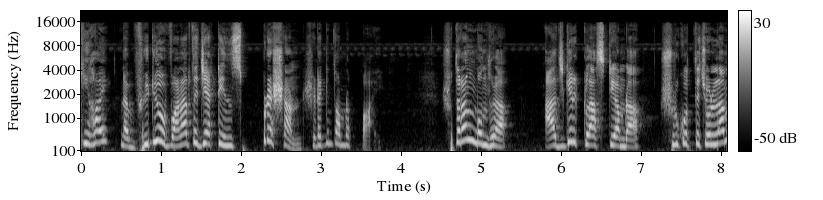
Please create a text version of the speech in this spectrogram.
কি হয় না ভিডিও বানাতে যে একটা ইন্সপিরেশান সেটা কিন্তু আমরা পাই। সুতরাং বন্ধুরা, আজকের ক্লাসটি আমরা শুরু করতে চললাম।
